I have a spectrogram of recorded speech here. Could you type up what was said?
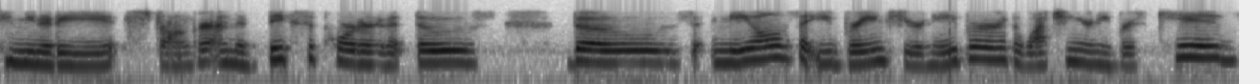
community stronger. I'm a big supporter that those those meals that you bring to your neighbor, the watching your neighbor's kids,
